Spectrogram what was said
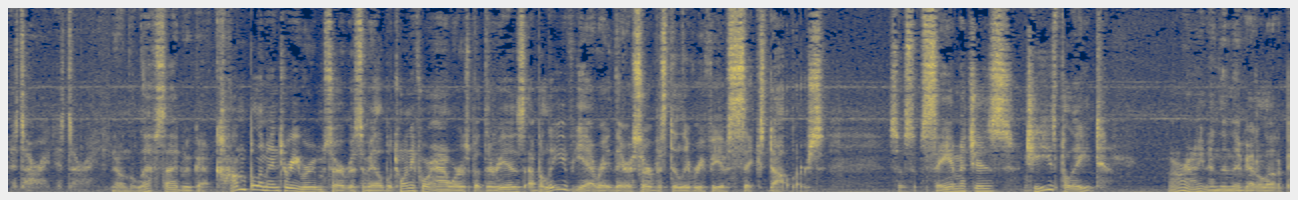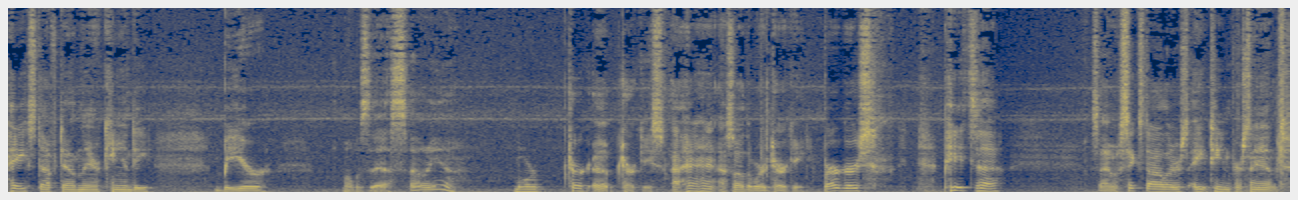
it's all right. It's all right. Now on the left side, we've got complimentary room service available 24 hours, but there is, I believe, yeah, right there, a service delivery fee of six dollars. So some sandwiches, cheese plate. All right, and then they've got a lot of pay stuff down there, candy, beer. What was this? Oh yeah, more tur- uh, turkeys. I saw the word turkey. Burgers, pizza. So six dollars, eighteen percent.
